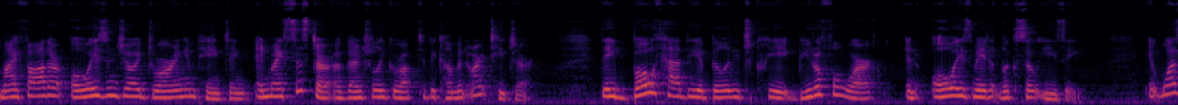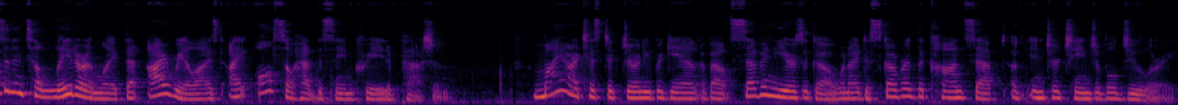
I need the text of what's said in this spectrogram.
My father always enjoyed drawing and painting, and my sister eventually grew up to become an art teacher. They both had the ability to create beautiful work and always made it look so easy. It wasn't until later in life that I realized I also had the same creative passion. My artistic journey began about seven years ago when I discovered the concept of interchangeable jewelry.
